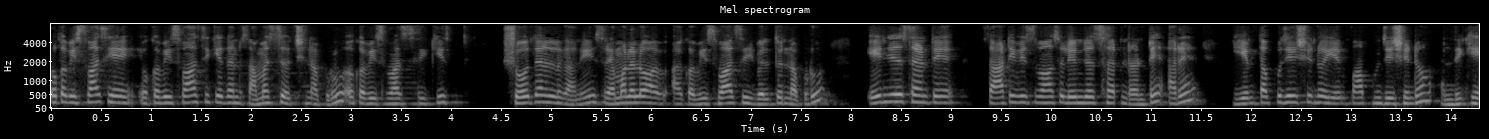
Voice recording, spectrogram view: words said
ఒక విశ్వాసి ఒక విశ్వాసికి ఏదైనా సమస్య వచ్చినప్పుడు ఒక విశ్వాసికి శోధనలు కానీ శ్రమలలో ఒక విశ్వాసి వెళ్తున్నప్పుడు ఏం చేస్తారంటే సాటి విశ్వాసులు ఏం చేస్తారంటే అరే ఏం తప్పు చేసిండో ఏం పాపం చేసిండో అందుకే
